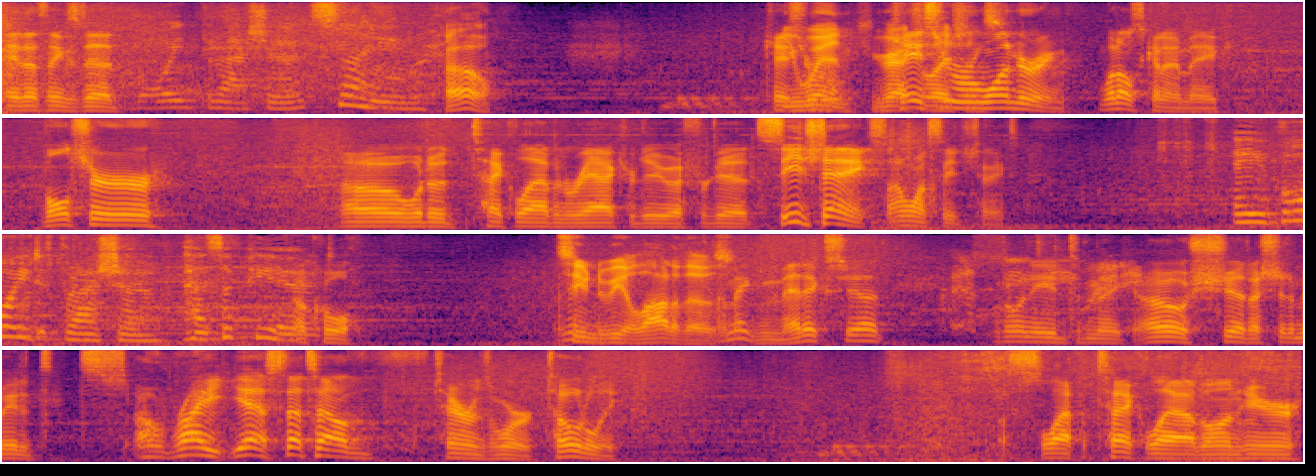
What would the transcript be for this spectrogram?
Hey, that thing's dead. Void Thrasher slain. Oh. In case You were- win. In case you were wondering, what else can I make? Vulture. Oh, what did Tech Lab and Reactor do? I forget. Siege tanks. I want siege tanks. A Void Thrasher has appeared. Oh, cool. Seem to be a lot of those. Did I make medics yet? What do I need to make? Oh shit! I should have made it. Oh right, yes, that's how Terrans work. Totally. I'll slap a Tech Lab on here.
